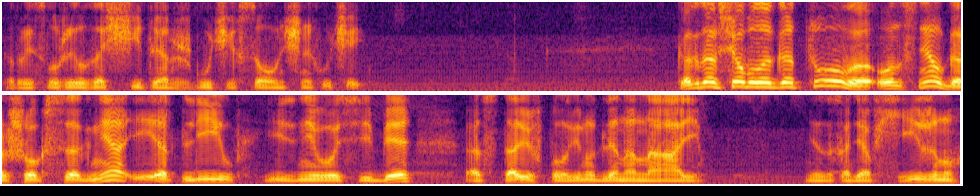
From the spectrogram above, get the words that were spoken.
который служил защитой от жгучих солнечных лучей. Когда все было готово, он снял горшок с огня и отлил из него себе, оставив половину для Нанаи. Не заходя в хижину,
